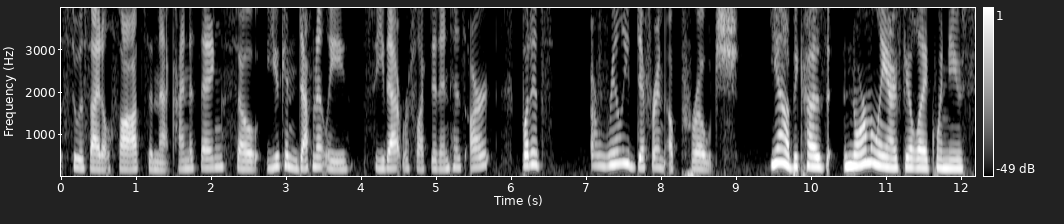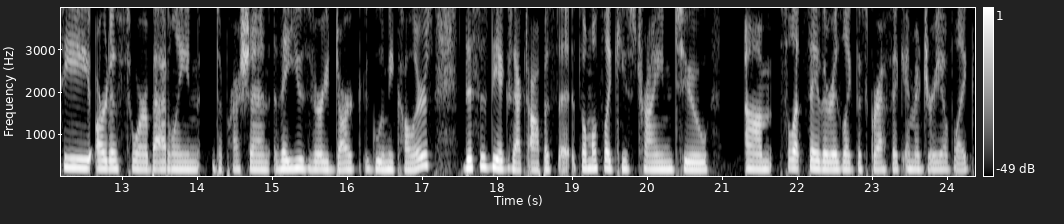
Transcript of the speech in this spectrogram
suicidal thoughts and that kind of thing. So you can definitely see that reflected in his art. But it's a really different approach. Yeah, because normally I feel like when you see artists who are battling depression, they use very dark, gloomy colors. This is the exact opposite. It's almost like he's trying to um, so let's say there is like this graphic imagery of like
